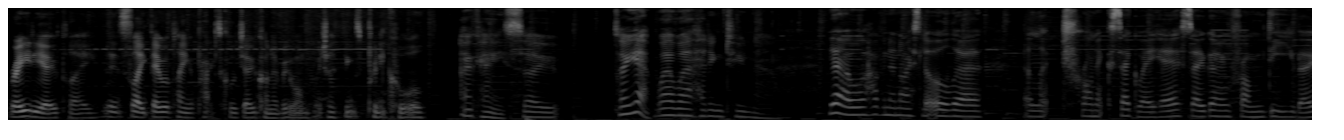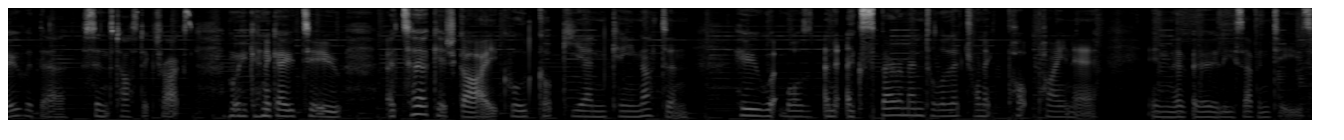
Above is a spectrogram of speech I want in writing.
radio play. It's like they were playing a practical joke on everyone, which I think is pretty cool. Okay, so so yeah, where we're heading to now. Yeah, we're having a nice little uh, electronic segue here. So going from Devo with their synthtastic tracks, we're going to go to a Turkish guy called Gökçen Kaynatan, who was an experimental electronic pop pioneer in the early 70s.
